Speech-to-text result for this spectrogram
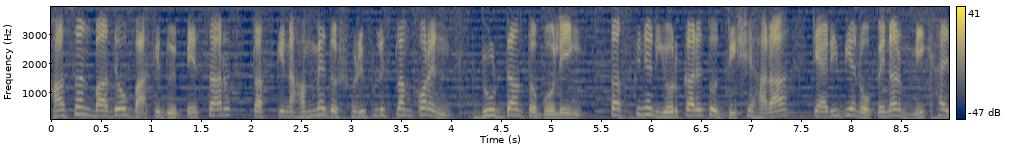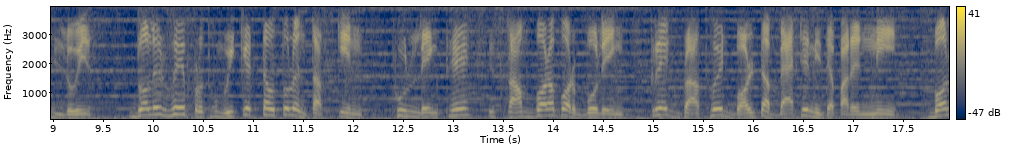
হাসান বাদেও বাকি দুই পেসার তাসকিন আহমেদ ও শরীফুল ইসলাম করেন দুর্দান্ত বোলিং। তাসকিনের ইয়র্কারে তো দিশেহারা, ক্যারিবিয়ান ওপেনার মিখাইল লুইস। দলের হয়ে প্রথম উইকেটটাও তোলেন তাসকিন। ফুল লেংথে, স্টাম্প বরাবর বোলিং। ক্রেগ ব্রাথওয়েট বলটা ব্যাটে নিতে পারেননি। বল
